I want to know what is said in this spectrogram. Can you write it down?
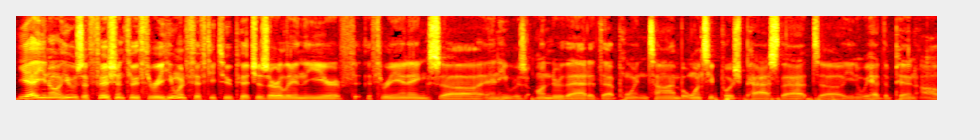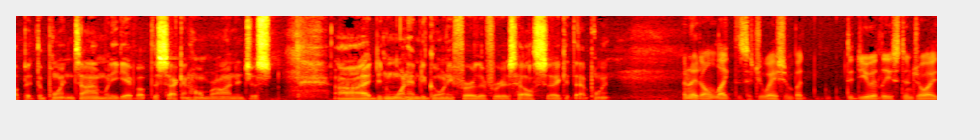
Yeah, you know he was efficient through three. He went 52 pitches early in the year, three innings, uh, and he was under that at that point in time. But once he pushed past that, uh, you know we had the pin up at the point in time when he gave up the second home run, and just uh, I didn't want him to go any further for his health's sake at that point. And I don't like the situation, but did you at least enjoy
